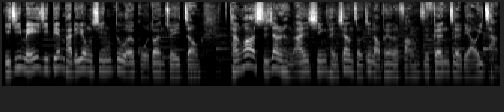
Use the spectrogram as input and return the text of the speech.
以及每一集编排的用心度而果断追踪。谈话时让人很安心，很像走进老朋友的房子，跟着聊一场。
